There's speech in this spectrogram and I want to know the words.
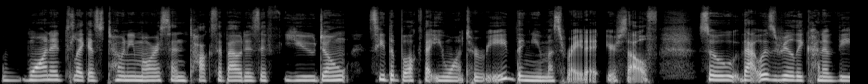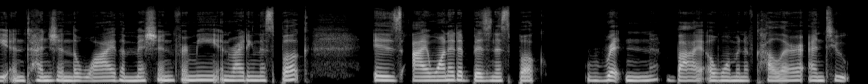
wanted, like, as Toni Morrison talks about, is if you don't see the book that you want to read, then you must write it yourself. So that was really kind of the intention, the why, the mission for me in writing this book is I wanted a business book written by a woman of color and to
